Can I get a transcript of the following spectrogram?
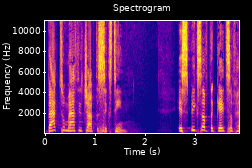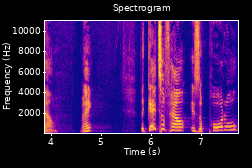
Back to Matthew chapter 16. It speaks of the gates of hell, right? The gates of hell is a portal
